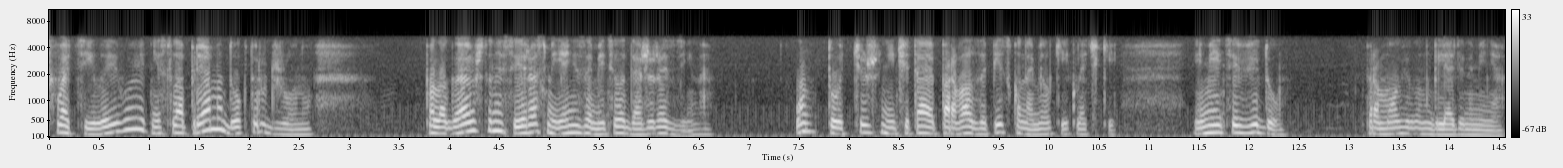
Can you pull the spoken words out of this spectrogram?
схватила его и отнесла прямо доктору Джону, Полагаю, что на сей раз меня не заметила даже Розина. Он тотчас же, не читая, порвал записку на мелкие клочки. «Имейте в виду», — промолвил он, глядя на меня,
